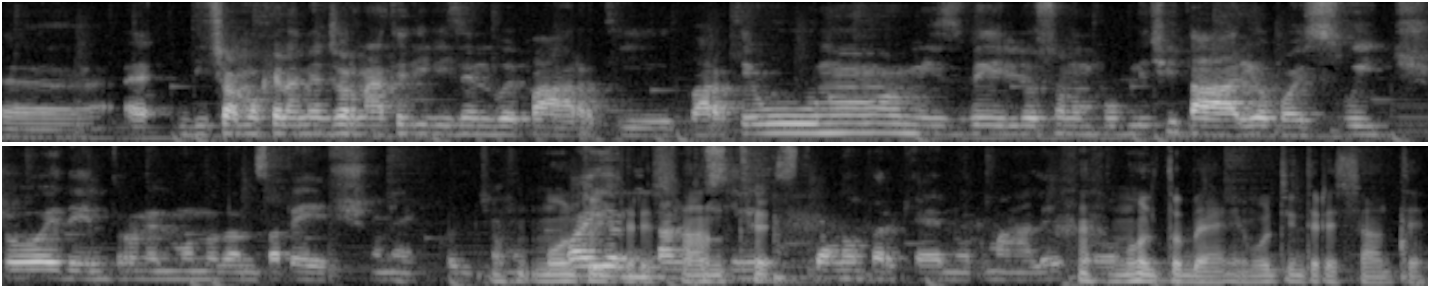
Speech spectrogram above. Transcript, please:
eh, è- diciamo che la mia giornata è divisa in due parti. Parte 1, mi sveglio, sono un pubblicitario, poi switcho ed entro nel mondo Danza Passion. Ecco, diciamo. Molto poi ogni tanto si interessante. mischiano perché è normale. però- Molto bene, molto interessante.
